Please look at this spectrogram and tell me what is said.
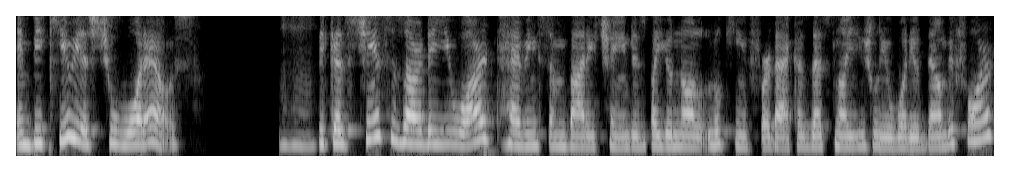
and be curious to what else mhm, because chances are that you are having some body changes but you're not looking for that because that's not usually what you've done before.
